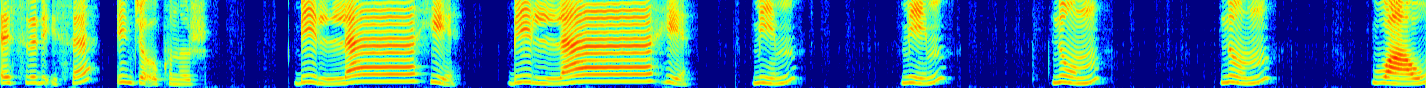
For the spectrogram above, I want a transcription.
esreli ise ince okunur. Billahi, billahi. Mim, mim, nun, nun, vav,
